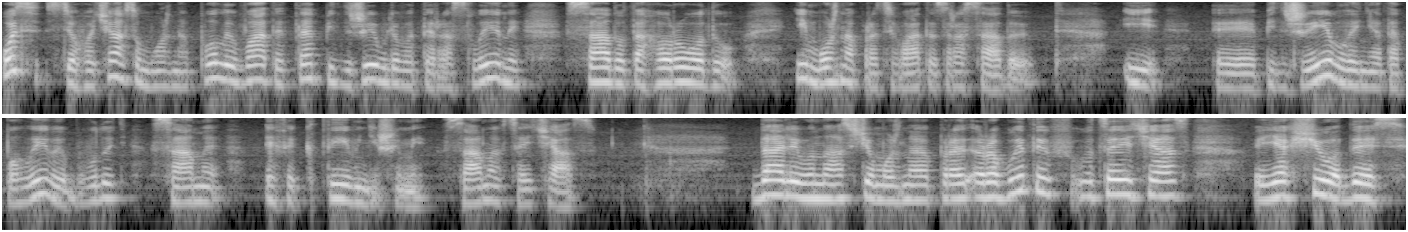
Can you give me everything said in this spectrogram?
Ось з цього часу можна поливати та підживлювати рослини саду та городу, і можна працювати з розсадою. І е, підживлення та поливи будуть саме ефективнішими саме в цей час. Далі у нас що можна робити в цей час? Якщо десь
